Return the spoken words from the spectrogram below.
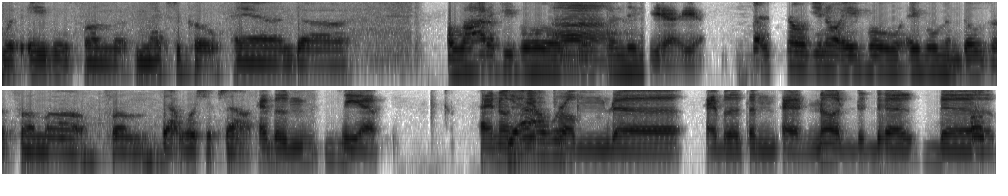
with Abel from Mexico, and uh, a lot of people are Ah, sending. yeah, yeah. You know, you know Abel Abel Mendoza from uh, from that worship sound. Abel, yeah. I know Yeah, I him was- from the Ableton. Uh, no, the the,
